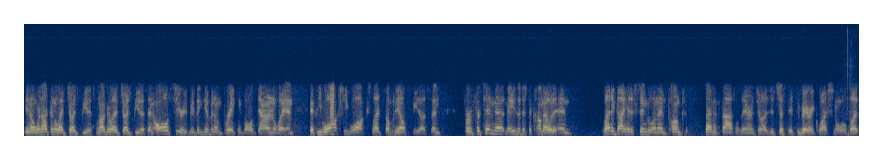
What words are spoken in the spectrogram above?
you know, we're not going to let Judge beat us. We're not going to let Judge beat us. And all series, we've been giving him breaking balls down and away. And if he walks, he walks. Let somebody else beat us. And for for Tim Mayza just to come out and let a guy hit a single and then pump seven fastballs to Aaron Judge, it's just it's very questionable. But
